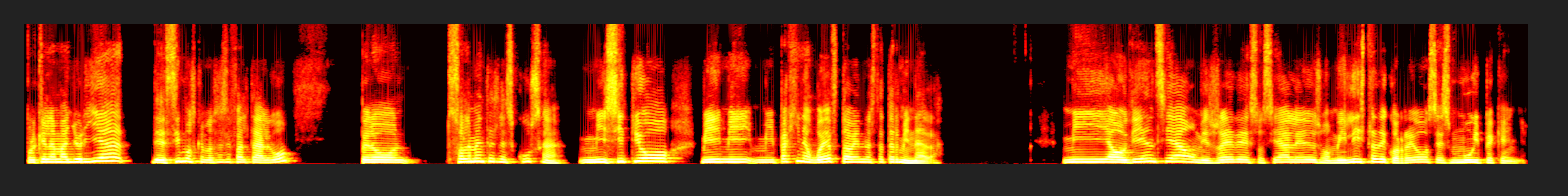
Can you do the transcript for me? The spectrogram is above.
porque la mayoría decimos que nos hace falta algo, pero solamente es la excusa. Mi sitio, mi, mi, mi página web todavía no está terminada. Mi audiencia o mis redes sociales o mi lista de correos es muy pequeña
